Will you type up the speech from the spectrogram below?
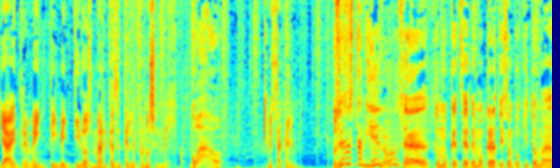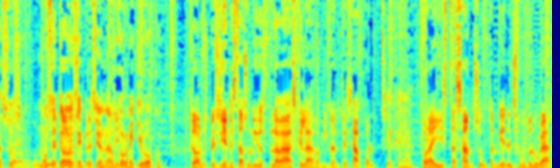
ya entre 20 y 22 marcas de teléfonos en México. Guau. Está cañón. Pues eso está bien, ¿no? O sea, como que se democratiza un poquito más. Pues o sí. no Sí, sé, tengo esa impresión. A lo sí. mejor me equivoco. Todos los precios. Y en Estados Unidos, pues la verdad es que la dominante es Apple. Sí, cañón. Por ahí está Samsung también en segundo lugar.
